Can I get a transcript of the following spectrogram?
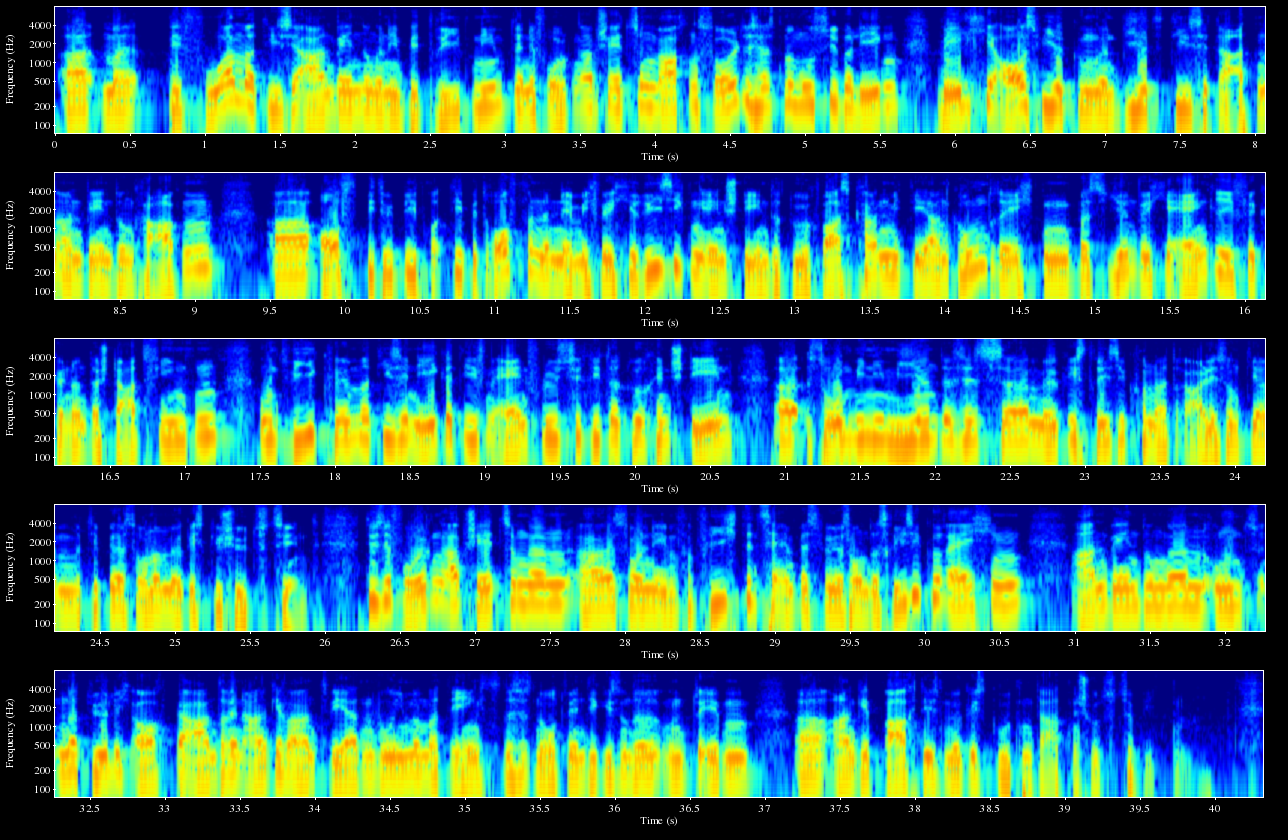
äh, man, bevor man diese Anwendungen in Betrieb nimmt, eine Folgenabschätzung machen soll. Das heißt, man muss überlegen, welche Auswirkungen wird diese Datenanwendung haben äh, auf die, die Betroffenen, nämlich welche Risiken entstehen dadurch, was kann mit deren Grundrechten passieren, welche Eingriffe können da stattfinden und wie können wir diese negativen Einflüsse, die dadurch entstehen, äh, so minimieren, dass es äh, möglichst risikoneutral ist und die, die, Personen möglichst geschützt sind. Diese Folgenabschätzungen sollen eben verpflichtend sein bei besonders risikoreichen Anwendungen und natürlich auch bei anderen angewandt werden, wo immer man denkt, dass es notwendig ist und, und eben angebracht ist, möglichst guten Datenschutz zu bieten.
